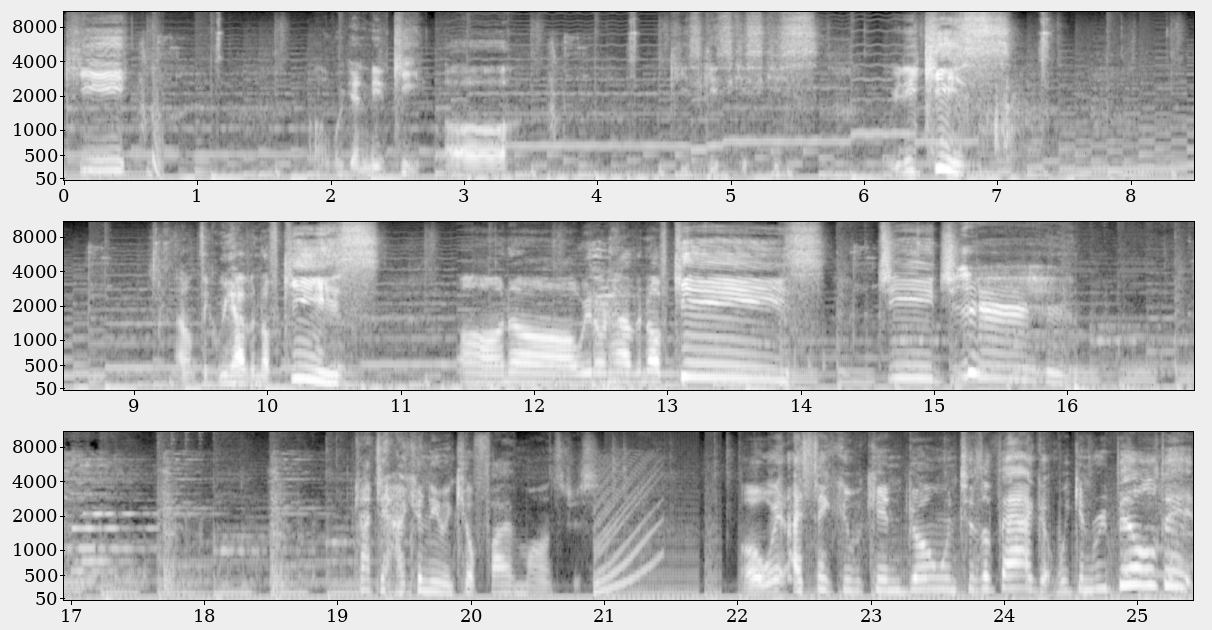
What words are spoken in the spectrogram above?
Key. Oh, we're gonna need key. Oh. Keys, keys, keys, keys. We need keys. I don't think we have enough keys. Oh no, we don't have enough keys! GG! God damn, I couldn't even kill five monsters. Oh wait, I think we can go into the bag. We can rebuild it!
